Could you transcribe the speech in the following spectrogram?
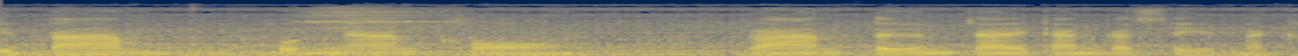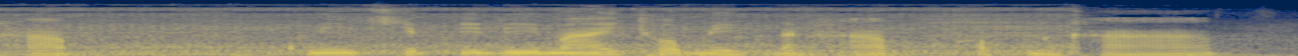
ติดตามผลงานของร้านเติมใจการเกษตรนะครับ มีคลิปดีๆมาให้ชมอีกนะครับ ขอบคุณครับ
